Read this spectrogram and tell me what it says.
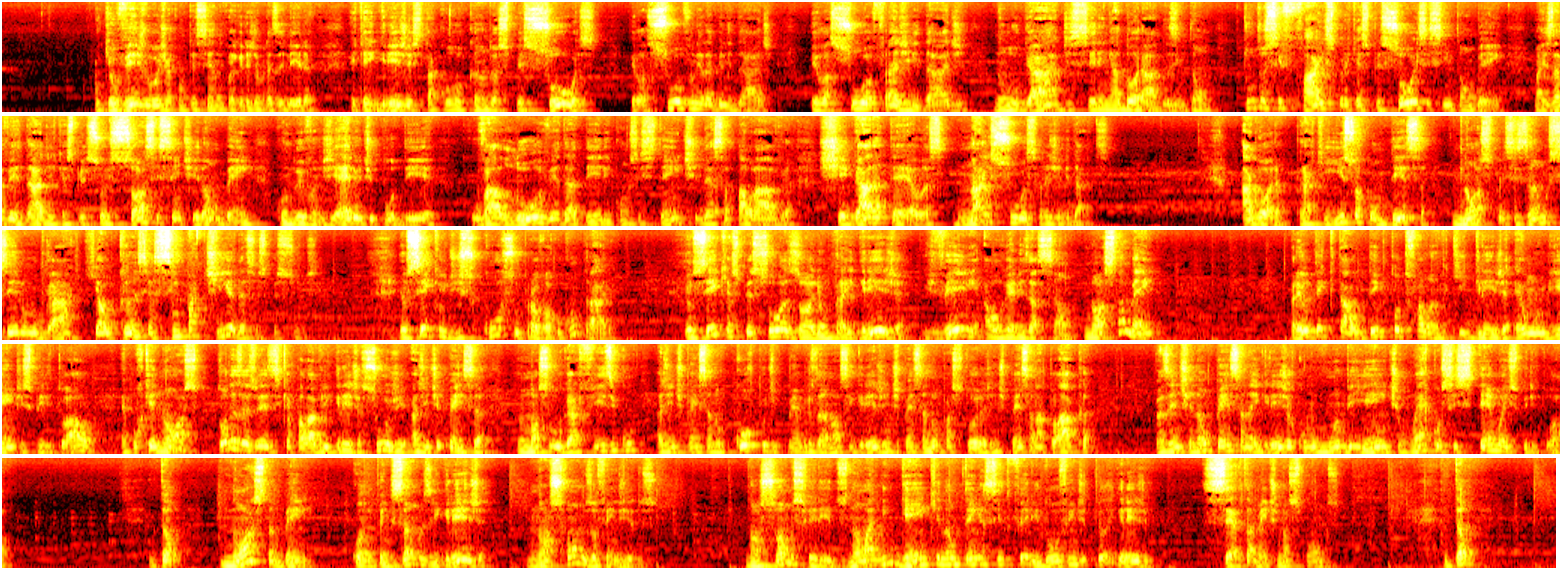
O que eu vejo hoje acontecendo com a igreja brasileira é que a igreja está colocando as pessoas, pela sua vulnerabilidade, pela sua fragilidade, num lugar de serem adoradas. Então, tudo se faz para que as pessoas se sintam bem, mas a verdade é que as pessoas só se sentirão bem quando o evangelho de poder, o valor verdadeiro e consistente dessa palavra chegar até elas nas suas fragilidades. Agora, para que isso aconteça, nós precisamos ser um lugar que alcance a simpatia dessas pessoas. Eu sei que o discurso provoca o contrário. Eu sei que as pessoas olham para a igreja e veem a organização. Nós também. Para eu ter que estar o tempo todo falando que igreja é um ambiente espiritual, é porque nós, todas as vezes que a palavra igreja surge, a gente pensa no nosso lugar físico, a gente pensa no corpo de membros da nossa igreja, a gente pensa no pastor, a gente pensa na placa, mas a gente não pensa na igreja como um ambiente, um ecossistema espiritual. Então, nós também, quando pensamos em igreja, nós fomos ofendidos. Nós somos feridos. Não há ninguém que não tenha sido ferido ou ofendido pela igreja. Certamente nós fomos. Então,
